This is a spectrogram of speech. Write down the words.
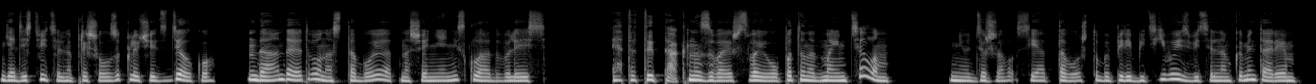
Я действительно пришел заключить сделку. Да, до этого у нас с тобой отношения не складывались. «Это ты так называешь свои опыты над моим телом?» Не удержалась я от того, чтобы перебить его извительным комментарием.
